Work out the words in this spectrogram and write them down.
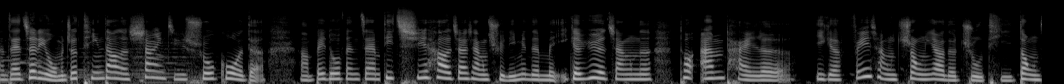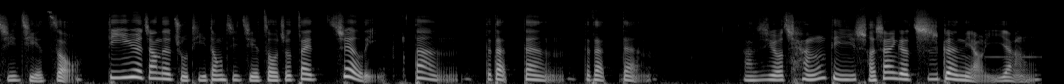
那在这里，我们就听到了上一集说过的啊，贝多芬在第七号交响曲里面的每一个乐章呢，都安排了一个非常重要的主题动机节奏。第一乐章的主题动机节奏就在这里，噔噔噔噔噔噔噔，啊，有长笛好像一个知更鸟一样，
